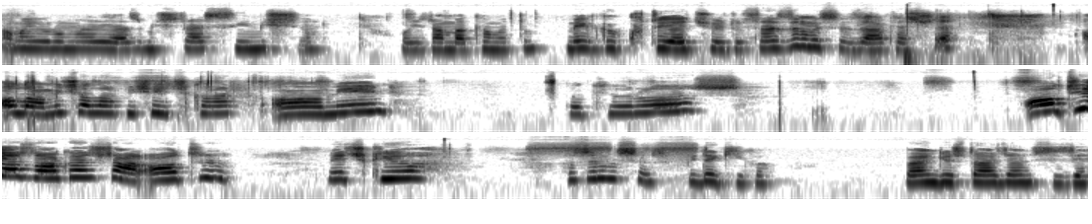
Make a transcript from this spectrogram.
Ama yorumları yazmışlar, silmişler. O yüzden bakamadım. Mega kutuyu açıyoruz. Hazır mısınız arkadaşlar? Allah'ım inşallah bir şey çıkar. Amin. Bakıyoruz. 6 yazdı arkadaşlar. 6. Ne çıkıyor? Hazır mısınız? Bir dakika. Ben göstereceğim size.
